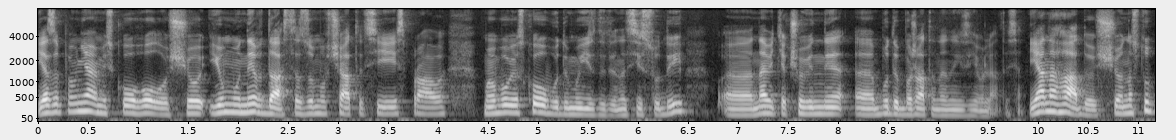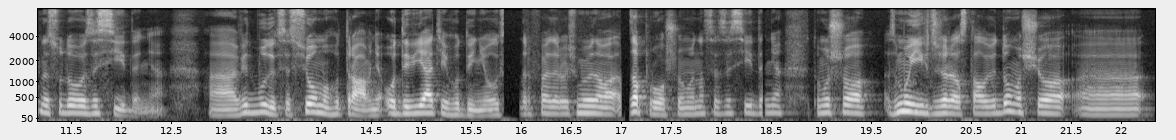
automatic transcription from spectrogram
Я запевняю міського голову, що йому не вдасться замовчати цієї справи. Ми обов'язково будемо їздити на ці суди, навіть якщо він не е, буде бажати на них з'являтися. Я нагадую, що наступне судове засідання е, відбудеться 7 травня о 9 годині. Олександр Федорович, ми вас запрошуємо на це засідання, тому що з моїх джерел стало відомо, що е,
